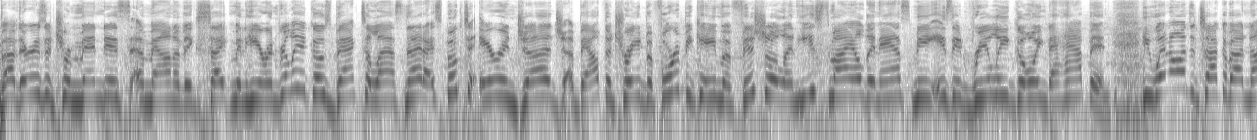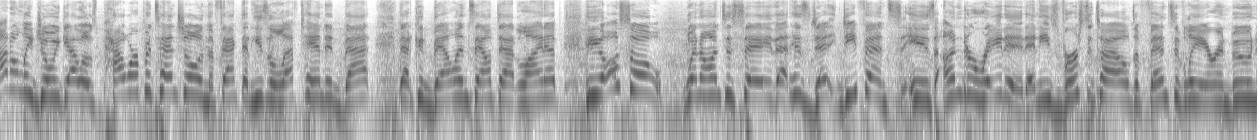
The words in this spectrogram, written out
Bob, there is a tremendous amount of excitement here, and really it goes back to last night. I spoke to Aaron Judge about the trade before it became official, and he smiled and asked me, is it really going to happen? He went on talk about not only Joey Gallo's power potential and the fact that he's a left-handed bat that could balance out that lineup. He also went on to say that his de defense is underrated, and he's versatile defensively. Aaron Boone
